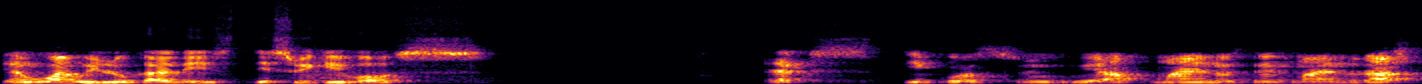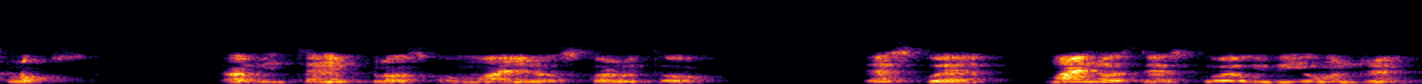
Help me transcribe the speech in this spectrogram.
then when we look at this this will give us x equals to we have minus times minus that's plus that will be 10 plus or minus square root of 10 square minus 10 square will be 100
